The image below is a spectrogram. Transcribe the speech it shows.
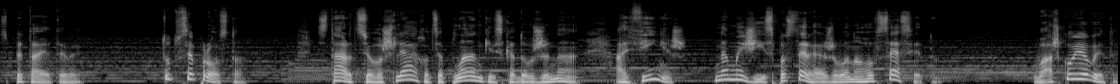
спитаєте ви. Тут все просто. Старт цього шляху це планківська довжина, а фініш на межі спостережуваного Всесвіту. Важко уявити?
